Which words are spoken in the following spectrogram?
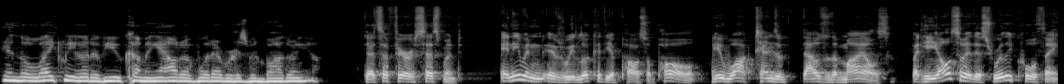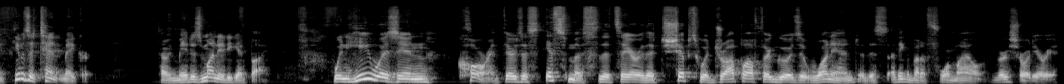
in the likelihood of you coming out of whatever has been bothering you. That's a fair assessment. And even as we look at the Apostle Paul, he walked tens of thousands of miles, but he also had this really cool thing. He was a tent maker. How he made his money to get by. When he was in Corinth, there's this isthmus that's there that ships would drop off their goods at one end of this, I think about a four mile, very short area.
